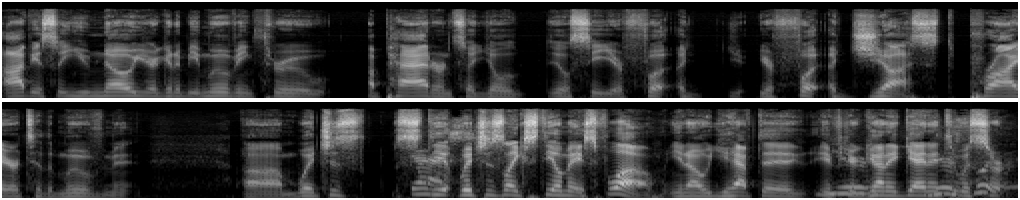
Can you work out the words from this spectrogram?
obviously you know you're going to be moving through a pattern, so you'll you'll see your foot your foot adjust prior to the movement, um, which is steel, which is like steel mace flow. You know, you have to if you're going to get your into a foot- certain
